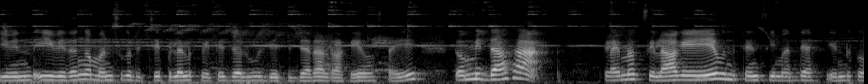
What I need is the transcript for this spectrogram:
ఈ విధ- ఈ విధంగా మనసు గురించి పిల్లలకి అయితే జలుబు చేసి జ్వరాలు రాక ఏమొస్తాయి తొమ్మిది దాకా క్లైమాక్స్ ఇలాగే ఉంది ఫ్రెండ్స్ ఈ మధ్య. ఎందుకో?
